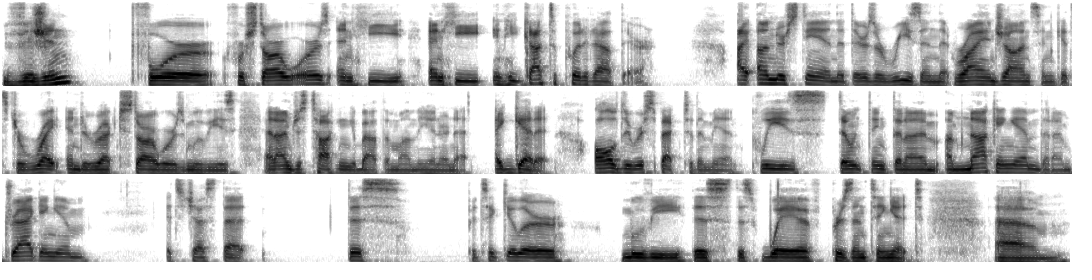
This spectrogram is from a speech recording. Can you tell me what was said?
vision for for Star Wars, and he and he and he got to put it out there. I understand that there's a reason that Rian Johnson gets to write and direct Star Wars movies, and I'm just talking about them on the internet. I get it. All due respect to the man. Please don't think that I'm I'm knocking him, that I'm dragging him. It's just that this particular movie, this this way of presenting it, um,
